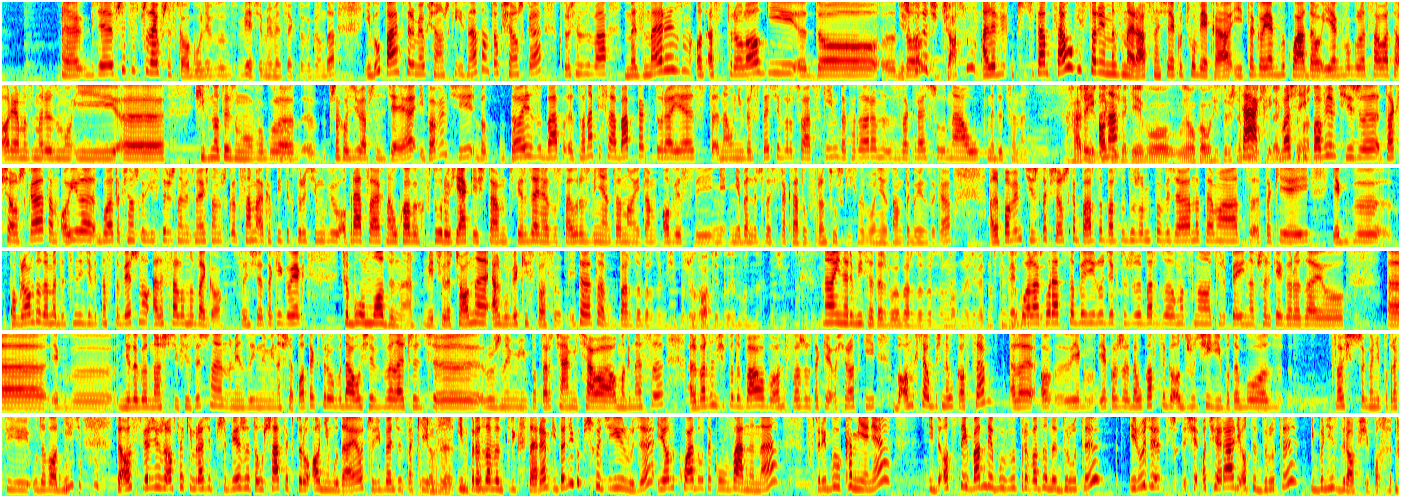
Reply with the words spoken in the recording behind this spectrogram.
gdzie wszyscy sprzedają wszystko ogólnie, wiecie mniej więcej jak to wygląda. I był pan, który miał książki i znalazłam tą książkę, która się nazywa Mezmeryzm od astrologii do... Nie do... szkoda ci czasu? Ale w... przeczytałam całą historię Mezmera, w sensie jako człowieka i tego jak wykładał i jak w ogóle cała teoria mezmeryzmu i e, hipnotyzmu w ogóle no. E, przechodziła przez dzieje i powiem ci, bo to jest bab... to napisała babka, która jest na Uniwersytecie Wrocławskim doktorem z zakresu nauk medycyny. Aha, czyli, czyli ona... jakieś takie było naukowo-historyczne tak, podejście, tak? I właśnie, i powiem ci, że ta książka, tam o ile była to książka historyczna, więc miałeś tam na przykład same akapity, które ci mówiły o pracach naukowych, w których jakieś tam twierdzenia zostały rozwinięte, no i tam obviously nie, nie będę czytać traktatów francuskich, no bo nie znam tego języka, ale powiem ci, że ta książka bardzo, bardzo dużo mi powiedziała na temat takiej jakby poglądu na medycynę XIX-wieczną, ale salonowego, w sensie takiego jak, co było modne, mieć leczone albo w jaki sposób. I to, to bardzo, bardzo mi się podobało. Suchoty były modne w XIX wieku. No i nerwice też były bardzo, bardzo modne w XIX wieku, ale akurat to byli ludzie, którzy bardzo mocno cierpieli na wszelkiego rodzaju e, jakby niedogodności fizyczne, no między innymi na ślepotę, którą udało się wyleczyć e, różnymi potarciami ciała o magnesy, ale bardzo mi się podobało, bo on tworzył takie ośrodki, bo on chciał być naukowcem, ale o, jak, jako, że naukowcy go odrzucili, bo to było z, coś, czego nie potrafi udowodnić, to on stwierdził, że on w takim razie przybierze tą szatę, którą oni mu dają, czyli będzie takim imprezowym tricksterem i do niego przychodzili ludzie i on kładł taką wannę, w której były kamienie i od tej wanny były wyprowadzone druty i ludzie się ocierali o te druty i byli zdrowsi potem.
